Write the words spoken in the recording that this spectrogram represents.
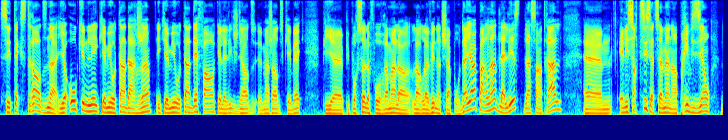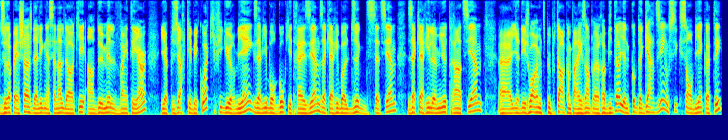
c'est extraordinaire. Il n'y a aucune ligue qui a mis autant d'argent et qui a mis autant d'efforts que la Ligue junior du, euh, majeure du Québec. Puis, euh, puis pour ça, il faut vraiment leur, leur, lever notre chapeau. D'ailleurs, parlant de la liste de la centrale, euh, elle est sortie cette semaine en prévision du repêchage de la Ligue nationale de hockey en 2021. Il y a plusieurs Québécois qui figurent bien. Xavier Bourgault qui est 13e, Zachary Bolduc 17e, Zachary Lemieux 30e. il y a des joueurs un petit peu plus tard comme par exemple Robida. Il y a une coupe de gardiens aussi qui sont bien cotés.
